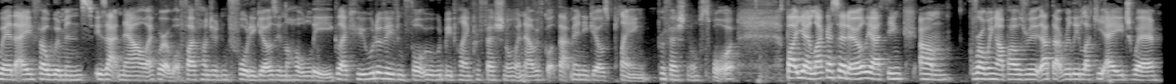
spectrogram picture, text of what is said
where the AFL women's is at now, like we're at what 540 girls in the whole league. Like who would have even thought we would be playing professional and now we've got that many girls playing professional sport. But yeah, like I said earlier, I think um, growing up I was really at that really lucky age where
